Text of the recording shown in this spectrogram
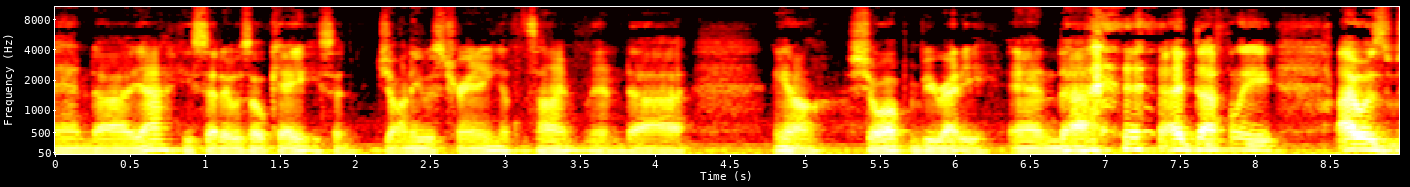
And uh, yeah, he said it was okay. He said Johnny was training at the time, and uh, you know, show up and be ready. And uh, I definitely, I was,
